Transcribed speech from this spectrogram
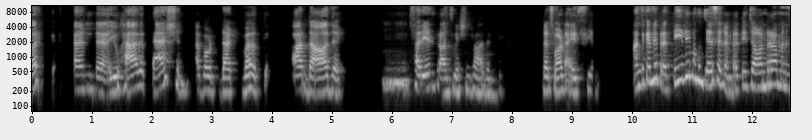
work and you have a passion about that work or the other సరైన ట్రాన్స్లేషన్ రాదండి. దట్స్ వాట్ ఐ ఫీల్ అందుకనే ప్రతిదీ మనం చేసేలేం ప్రతి జానరా మనం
